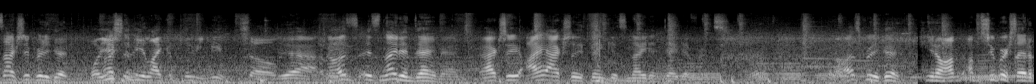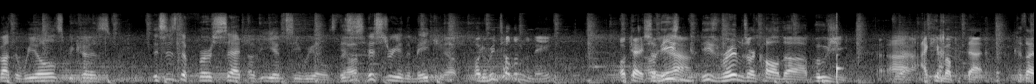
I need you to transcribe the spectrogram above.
it's actually pretty good. Well, it used to be like completely mute. So Yeah, I no, it's, it's night and day, man. Actually, I actually think it's night and day difference. Oh, that's pretty good. You know, I'm, I'm super excited about the wheels because this is the first set of EMC wheels. This Yep. is history in the making. Yep. Oh, did we tell them the name? Okay, so Oh, these yeah. these rims are called uh, bougie. Uh, Yeah. I came up with that because I,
